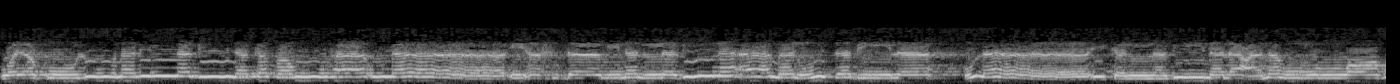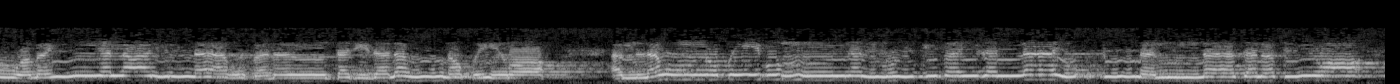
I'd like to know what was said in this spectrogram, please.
ويقولون للذين كفروا هؤلاء أهدى من الذين آمنوا سبيلا أولئك الذين لعنهم الله ومن يلعن الله فلن تجد له نصيرا أم لهم نصيب من الملك فإذا لا يؤتون الناس نصيرا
